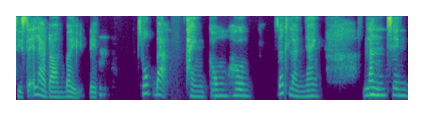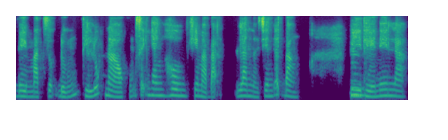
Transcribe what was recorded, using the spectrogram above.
thì sẽ là đòn bẩy để giúp bạn thành công hơn rất là nhanh lăn ừ. trên bề mặt dựng đứng thì lúc nào cũng sẽ nhanh hơn khi mà bạn lăn ở trên đất bằng vì ừ. thế nên là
